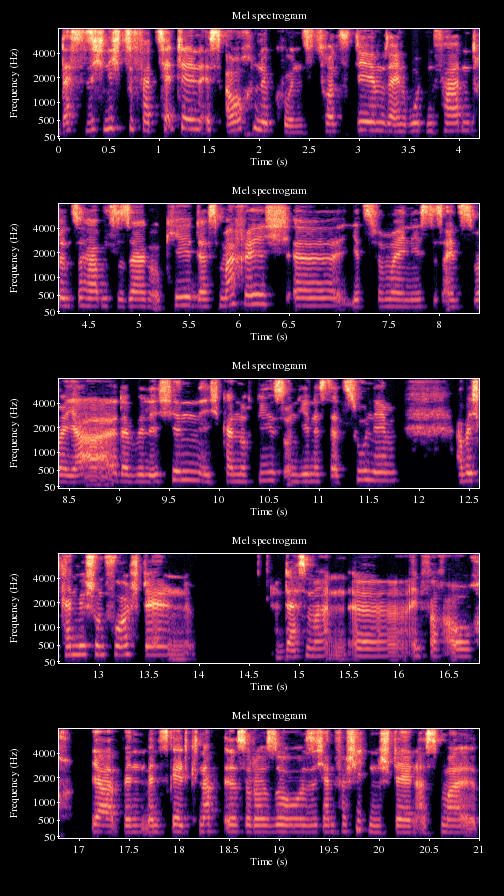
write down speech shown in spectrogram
das sich nicht zu verzetteln, ist auch eine Kunst. Trotzdem seinen roten Faden drin zu haben, zu sagen, okay, das mache ich äh, jetzt für mein nächstes ein, zwei Jahre, da will ich hin, ich kann noch dies und jenes dazu nehmen. Aber ich kann mir schon vorstellen, dass man äh, einfach auch ja, wenn das Geld knapp ist oder so, sich an verschiedenen Stellen erstmal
